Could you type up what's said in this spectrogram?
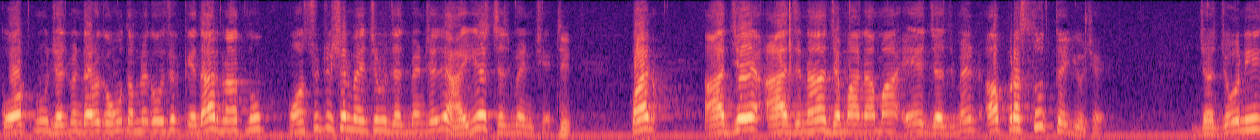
કોર્ટનું જજમેન્ટ ધારો કે હું તમને કહું છું કે કેદારનાથનું કોન્સ્ટિટ્યુશન બેન્ચનું જજમેન્ટ છે જે હાઈએસ્ટ જજમેન્ટ છે. પણ આજે આજના જમાનામાં એ જજમેન્ટ અપ્રસ્તુત થઈ ગયું છે. જજોની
